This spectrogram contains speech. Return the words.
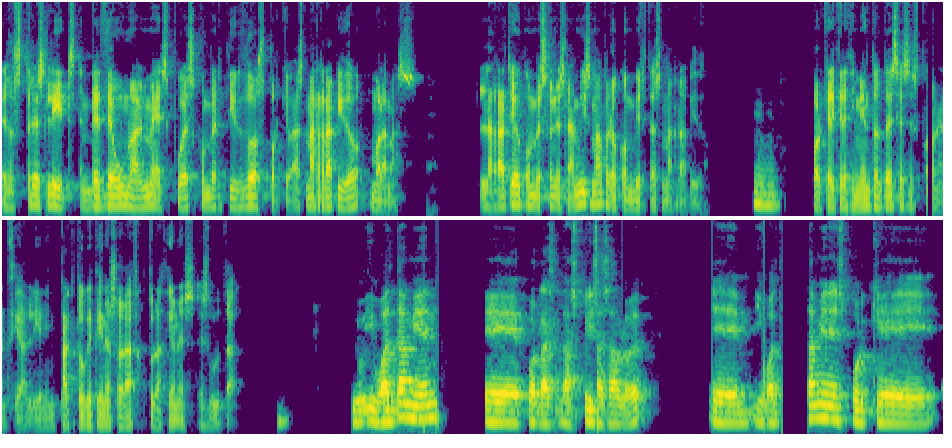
esos tres leads, en vez de uno al mes, puedes convertir dos porque vas más rápido, mola más. la ratio de conversión es la misma, pero conviertes más rápido. Porque el crecimiento entonces es exponencial y el impacto que tiene sobre la facturación es, brutal. Igual también, eh, por las, prisas hablo, ¿eh? ¿eh? igual también es porque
